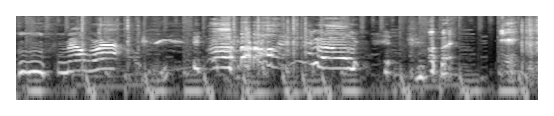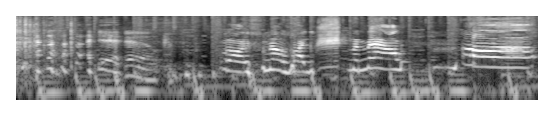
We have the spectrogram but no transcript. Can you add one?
Do you smell that? oh, gross! Ew. Oh, it smells like my mouth. Oh,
